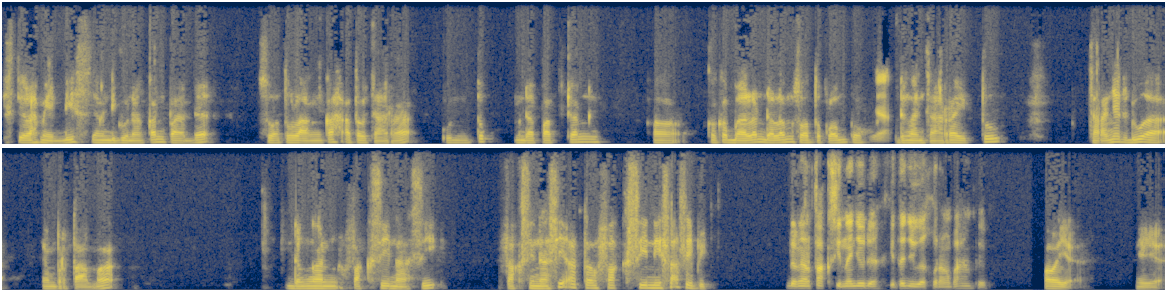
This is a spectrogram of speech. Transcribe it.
istilah medis yang digunakan pada suatu langkah atau cara untuk mendapatkan uh, kekebalan dalam suatu kelompok. Ya. Dengan cara itu caranya ada dua. Yang pertama dengan vaksinasi, vaksinasi atau vaksinisasi, Pik? dengan vaksin aja udah. Kita juga kurang paham Pip. Oh iya, iya. iya.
